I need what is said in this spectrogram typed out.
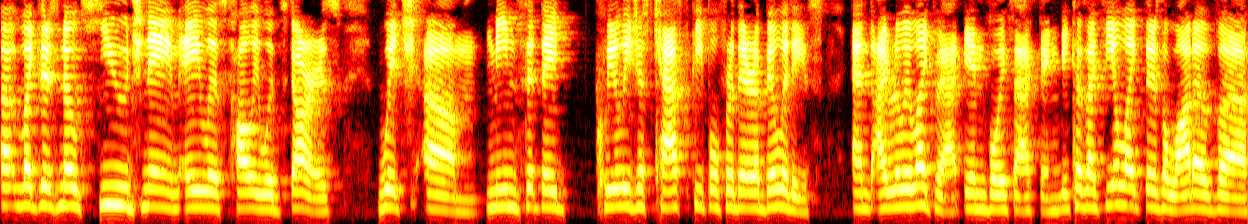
uh, like there's no huge name A-list Hollywood stars, which um, means that they clearly just cast people for their abilities. And I really like that in voice acting because I feel like there's a lot of uh,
